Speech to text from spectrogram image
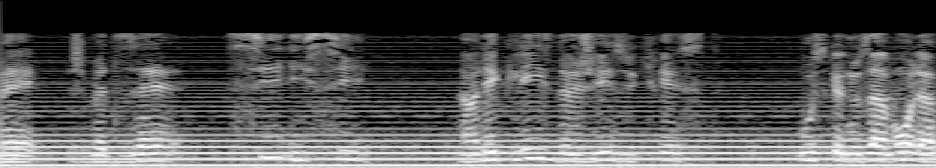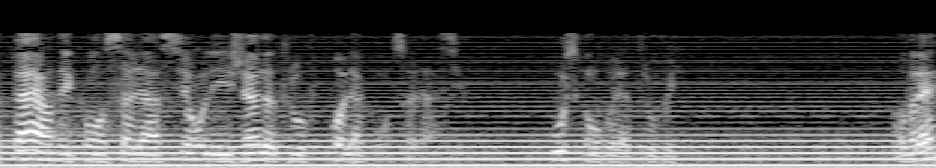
Mais me disais, si ici, dans l'Église de Jésus-Christ, où est-ce que nous avons le Père des consolations, les gens ne trouvent pas la consolation, où est-ce qu'on va la trouver? Pas vrai?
